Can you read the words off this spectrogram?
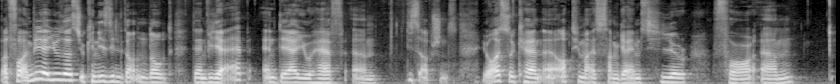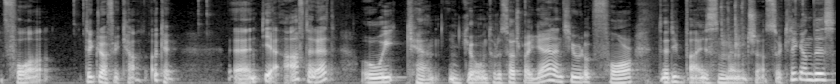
But for NVIDIA users, you can easily download the NVIDIA app, and there you have um, these options. You also can uh, optimize some games here for um, for the graphic card. Okay, and yeah, after that we can go into the search bar again and here we look for the device manager. So click on this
